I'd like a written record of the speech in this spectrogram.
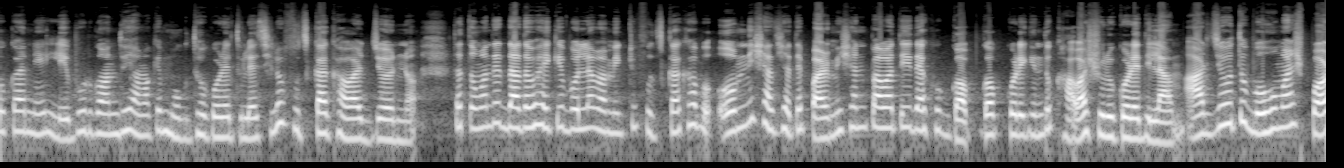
দোকানে লেবুর গন্ধই আমাকে মুগ্ধ করে তুলেছিল ফুচকা খাওয়ার জন্য। তা তোমাদের দাদাভাইকে বললাম, আমি একটু ফুচকা খাব। অমনি সাথে সাথে পারমিশন পাওয়াতেই দেখো গপ গপ করে কিন্তু খাওয়া শুরু করে দিলাম। আর যেহেতু বহু মাস পর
